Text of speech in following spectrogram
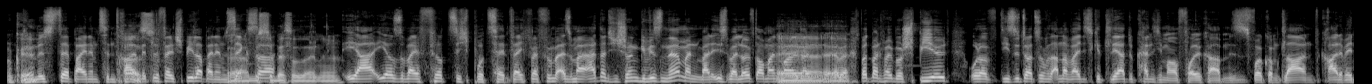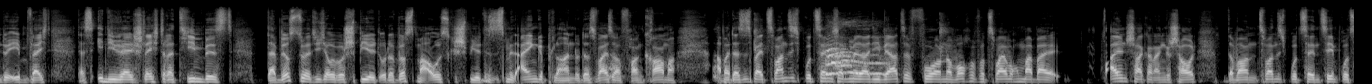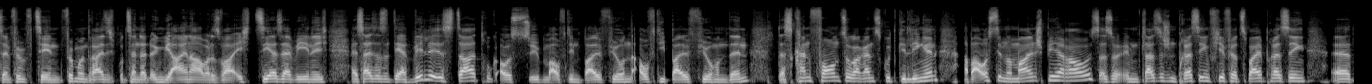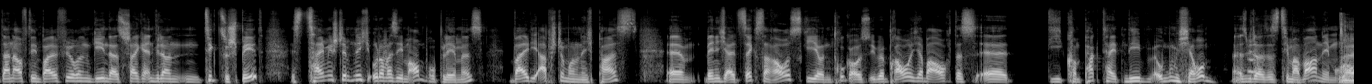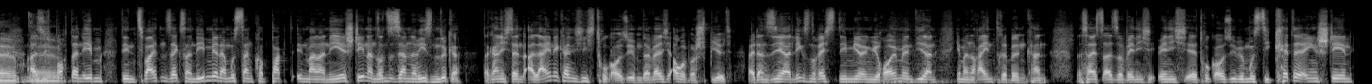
Okay. Müsste bei einem zentralen Krass. Mittelfeldspieler, bei einem ja, Sechser, besser sein, ja. ja. eher so bei 40 Prozent, vielleicht bei 5, also man hat natürlich schon einen gewissen, ne, man, man, ist, man läuft auch manchmal, ja, dann, ja, wird manchmal überspielt oder die Situation wird anderweitig geklärt, du kannst nicht immer Erfolg haben, das ist vollkommen klar und gerade wenn du eben vielleicht das individuell schlechtere Team bist, da wirst du natürlich auch überspielt oder wirst mal ausgespielt, das ist mit eingeplant und das weiß auch Frank Kramer, aber das ist bei 20 Prozent, ich hatte mir da die Werte vor einer Woche, vor zwei Wochen mal bei allen Schalkern angeschaut. Da waren 20 Prozent, 10 Prozent, 15, 35 Prozent hat irgendwie einer, aber das war echt sehr, sehr wenig. Das heißt also, der Wille ist da, Druck auszuüben auf den Ballführenden, auf die Ballführenden. Das kann vorn sogar ganz gut gelingen, aber aus dem normalen Spiel heraus, also im klassischen Pressing, 4-4-2 Pressing, äh, dann auf den Ballführenden gehen, da ist Schalke entweder ein Tick zu spät, das Timing stimmt nicht oder was eben auch ein Problem ist, weil die Abstimmung nicht passt. Ähm, wenn ich als Sechser rausgehe und Druck ausübe, brauche ich aber auch das äh, die Kompaktheit neben, um mich herum. Das ist wieder das Thema Wahrnehmung. Ja, also ich brauche dann eben den zweiten Sechser neben mir, der muss dann kompakt in meiner Nähe stehen, ansonsten ist ja eine riesen Lücke. Da kann ich dann, alleine kann ich nicht Druck ausüben, da werde ich auch überspielt. Weil dann sind ja links und rechts neben mir irgendwie Räume, in die dann jemand reintribbeln kann. Das heißt also, wenn ich, wenn ich äh, Druck ausübe, muss die Kette eng stehen,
